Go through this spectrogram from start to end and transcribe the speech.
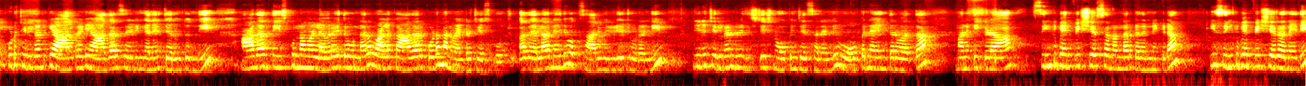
ఇప్పుడు చిల్డ్రన్కి ఆల్రెడీ ఆధార్ సేవింగ్ అనేది జరుగుతుంది. ఆధార్ తీసుకున్న వాళ్ళు ఎవరైతే ఉన్నారో వాళ్ళకి ఆధార్ కూడా మనం ఎంటర్ చేసుకోవచ్చు. అది ఎలా అనేది ఒకసారి వీడియో చూడండి. నేను చిల్డ్రన్ రిజిస్ట్రేషన్ ఓపెన్ చేశానండి. ఓపెన్ అయిన తర్వాత మనకి ఇక్కడ సింక్ బెనిఫిషియర్స్ అని ఉన్నారు కదండి ఇక్కడ. ఈ సింక్ బెనిఫిషియర్ అనేది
